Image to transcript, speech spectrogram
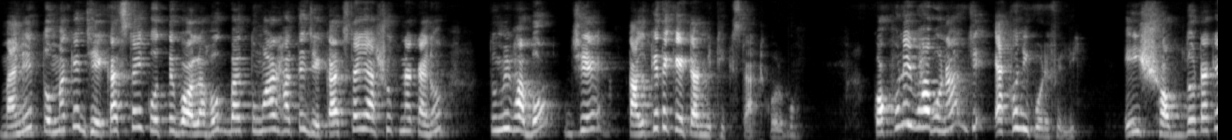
মানে তোমাকে যে কাজটাই করতে বলা হোক বা তোমার হাতে যে কাজটাই আসুক না কেন, তুমি ভাবো যে কালকে থেকে এটা আমি ঠিক স্টার্ট করব। কখনোই ভাবো না যে এখনই করে ফেলি। এই শব্দটাকে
